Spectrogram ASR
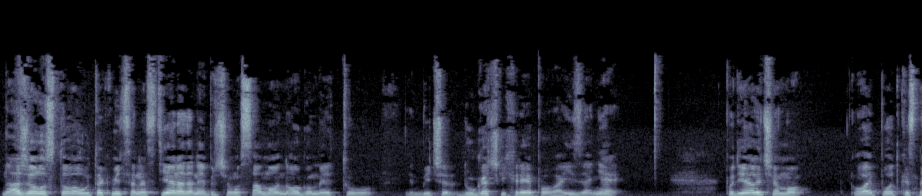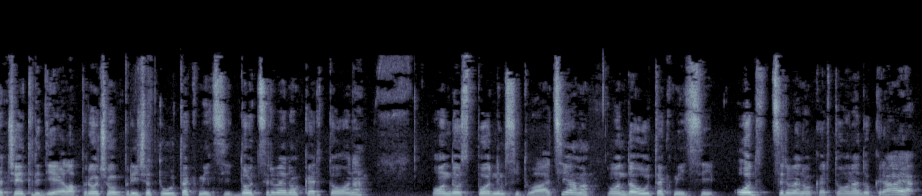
Nažalost, ova utakmica nas tjera da ne pričamo samo o nogometu, jer bit će dugačkih repova iza nje. Podijelit ćemo ovaj podcast na četiri dijela. Prvo ćemo pričati o utakmici do crvenog kartona, onda o spornim situacijama, onda o utakmici od crvenog kartona do kraja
